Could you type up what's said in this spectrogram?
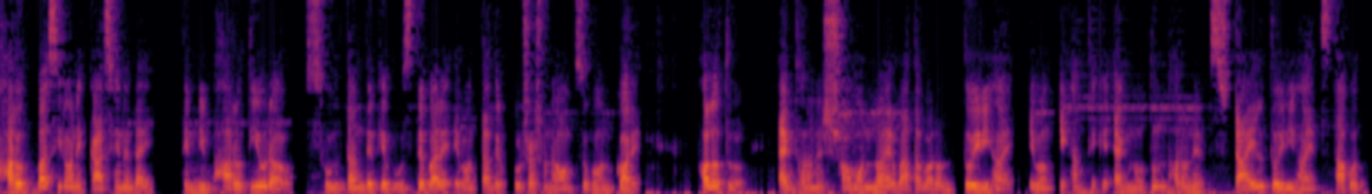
ভারতবাসীর অনেক কাছে এনে দেয়, তেমনি ভারতীয়রাও সুলতানদেরকে বুঝতে পারে এবং তাদের প্রশাসনে অংশগ্রহণ করে। ফলত এক ধরনের সমন্বয়ের বাতাবরণ তৈরি হয় এবং এখান থেকে এক নতুন ধরনের স্টাইল তৈরি হয় স্থাপত্য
